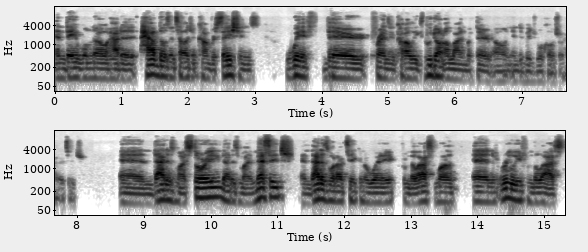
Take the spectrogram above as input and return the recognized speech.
and they will know how to have those intelligent conversations with their friends and colleagues who don't align with their own individual cultural heritage. And that is my story, that is my message, and that is what I've taken away from the last month and really from the last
